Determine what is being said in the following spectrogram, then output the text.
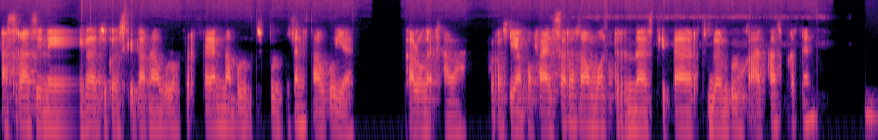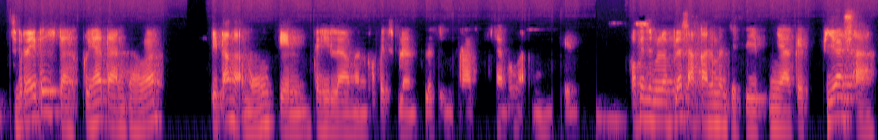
AstraZeneca juga sekitar 60 persen, 60-70 persen setahu ya, kalau nggak salah. Terus yang Pfizer sama Moderna sekitar 90 ke atas persen. Sebenarnya itu sudah kelihatan bahwa kita nggak mungkin kehilangan COVID-19 100% itu nggak mungkin. COVID-19 akan menjadi penyakit biasa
